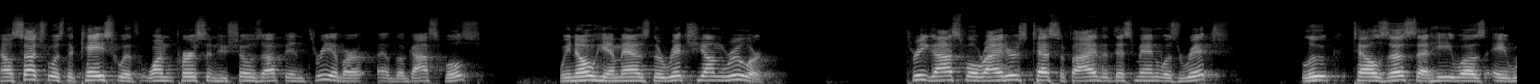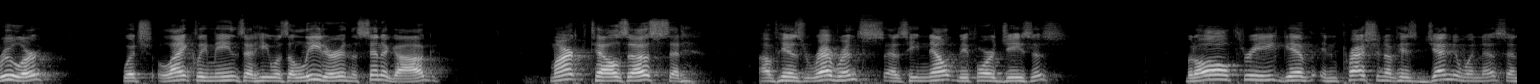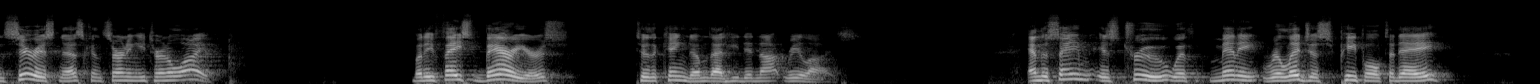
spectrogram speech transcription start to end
Now, such was the case with one person who shows up in three of, our, of the Gospels. We know him as the rich young ruler. Three gospel writers testify that this man was rich. Luke tells us that he was a ruler, which likely means that he was a leader in the synagogue. Mark tells us that of his reverence as he knelt before Jesus. But all three give impression of his genuineness and seriousness concerning eternal life. But he faced barriers to the kingdom that he did not realize. And the same is true with many religious people today.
